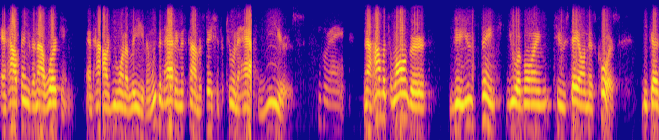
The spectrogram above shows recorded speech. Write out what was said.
and how things are not working and how you want to leave. And we've been having this conversation for two and a half years. Right. Now, how much longer do you think you are going to stay on this course? Because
